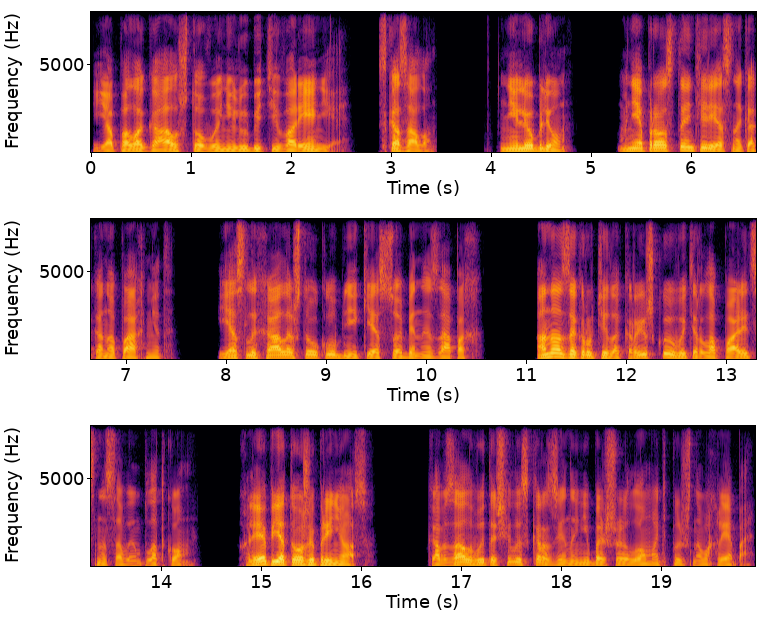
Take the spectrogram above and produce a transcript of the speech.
Я полагал, что вы не любите варенье, сказал он. Не люблю. Мне просто интересно, как оно пахнет. Я слыхала, что у клубники особенный запах. Она закрутила крышку и вытерла палец носовым платком. Хлеб я тоже принес. Кабзал вытащил из корзины небольшой ломоть пышного хлеба.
